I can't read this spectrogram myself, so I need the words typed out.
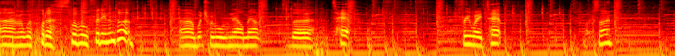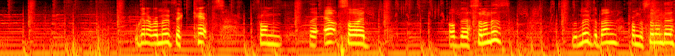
um, and we've put a swivel fitting into it, um, which we will now mount the tap, three-way tap, like so. We're going to remove the caps from the outside of the cylinders. Remove the bung from the cylinder.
